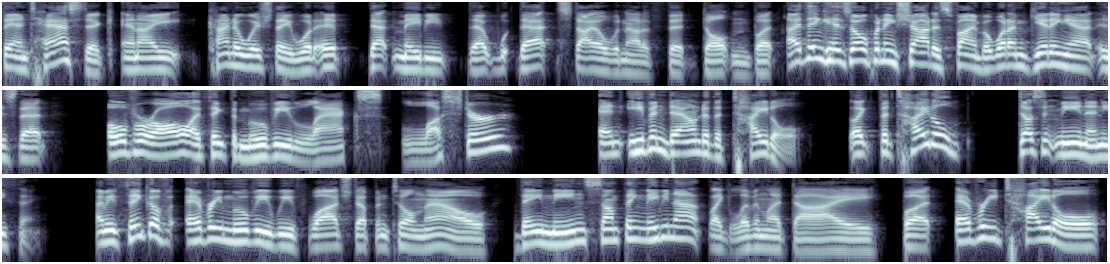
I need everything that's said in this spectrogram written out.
fantastic, and I kind of wish they would. It, that maybe that that style would not have fit Dalton, but I think his opening shot is fine. But what I'm getting at is that overall, I think the movie lacks luster, and even down to the title. Like the title doesn't mean anything. I mean, think of every movie we've watched up until now. They mean something. Maybe not like Live and Let Die, but every title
